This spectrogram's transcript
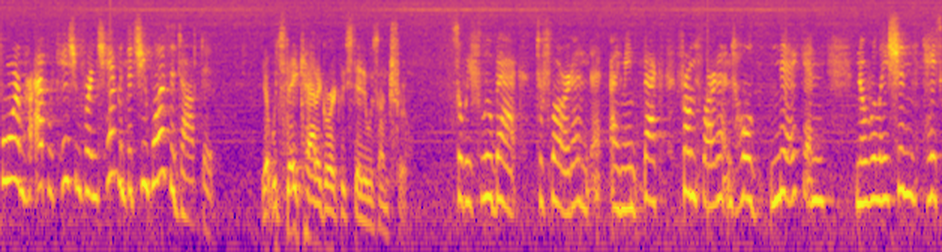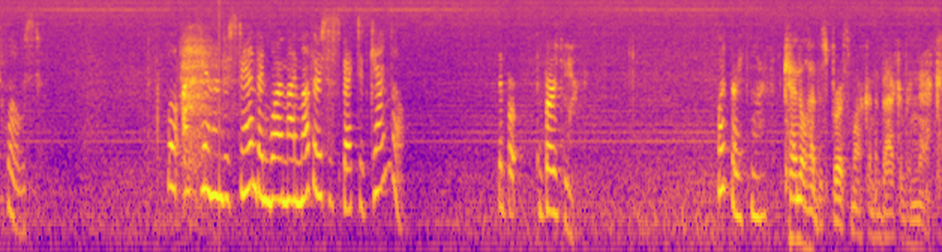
form, her application for enchantment, that she was adopted. Yeah, which they categorically stated was untrue. So we flew back to Florida, and I mean back from Florida, and told Nick, and no relation, case closed. Well, I can't understand then why my mother suspected Kendall. The, bir the birthmark. What birthmark? Kendall had this birthmark on the back of her neck.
